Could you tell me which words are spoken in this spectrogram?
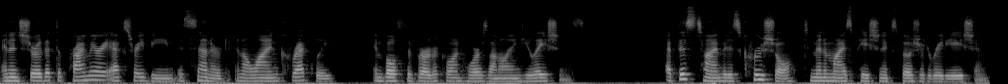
and ensure that the primary X-ray beam is centered and aligned correctly in both the vertical and horizontal angulations. At this time, it is crucial to minimize patient exposure to radiation.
